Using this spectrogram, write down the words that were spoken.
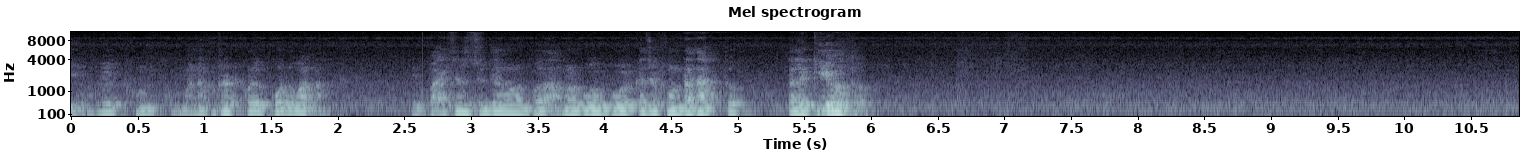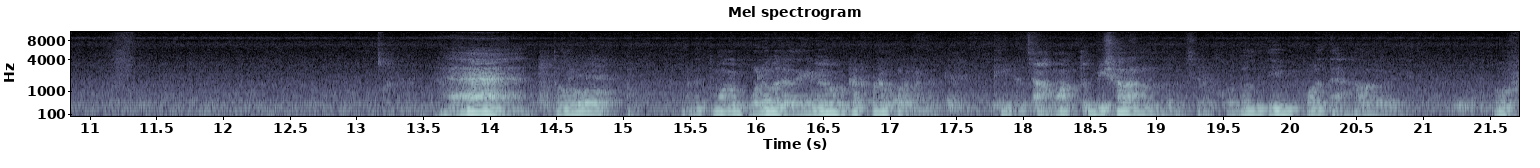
এইভাবে ফোন মানে হঠাৎ করে করবা না। বাই চান্স যদি আমার আমার বউ, বউয়ের কাছে ফোনটা থাকতো, তাহলে কি হতো? হ্যাঁ তো মানে তোমাকে বলে বোঝাতে, এইভাবে হঠাৎ করে করবে না। ঠিক আছে, আমার তো বিশাল আনন্দ হচ্ছে। কতদিন পর দেখা হবে? উফ।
